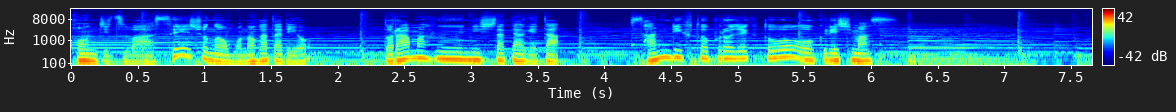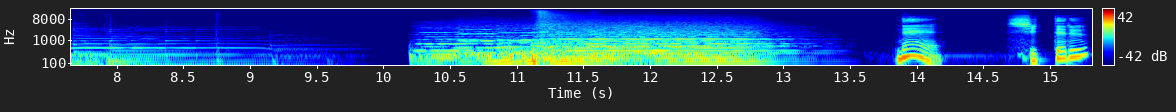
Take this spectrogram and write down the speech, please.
本日は聖書の物語をドラマ風に仕立て上げたサンリフトプロジェクトをお送りします。ねえ知ってる？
